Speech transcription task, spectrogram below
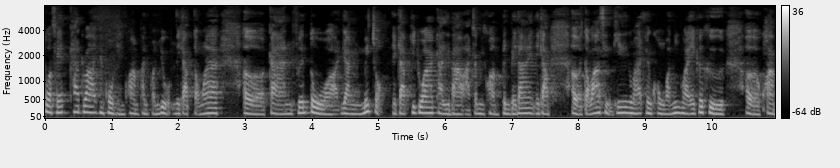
ตัวเซ็ตคาดว่ายังคงเห็นความผันผวนอยู่นะครับแต่ว่าเอ่อการฟื้นตัวยังไม่จบนะครับคิดว่าการ rebound อาจจะมีความเป็นไปได้นะครับเอ่อแต่ว่าสิ่งที่ว่ายังคง warning ไว้ก็คือเอ่อความ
